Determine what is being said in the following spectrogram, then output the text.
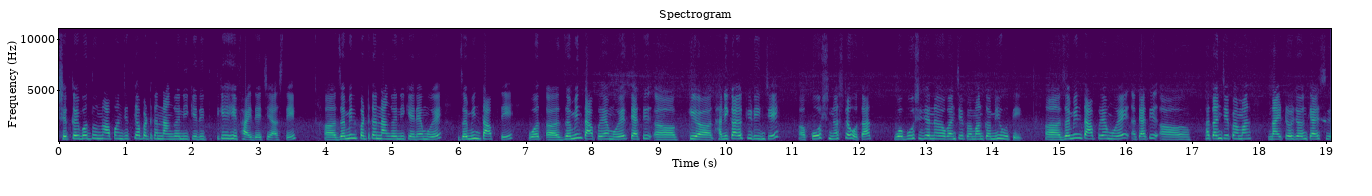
शेतकरी बंधूंनो आपण जितक्या पटकन नांगरणी केली तितके हे फायद्याचे असते. जमीन पटकन नांगरणी केल्यामुळे जमीन तापते व जमीन तापल्यामुळे त्यातील कि हानिकारक किडींचे कोष नष्ट होतात व बुरशीजन्य रोगांचे प्रमाण कमी होते. जमीन तापल्यामुळे त्यातील खतांचे प्रमाण नायट्रोजन कॅल्सि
